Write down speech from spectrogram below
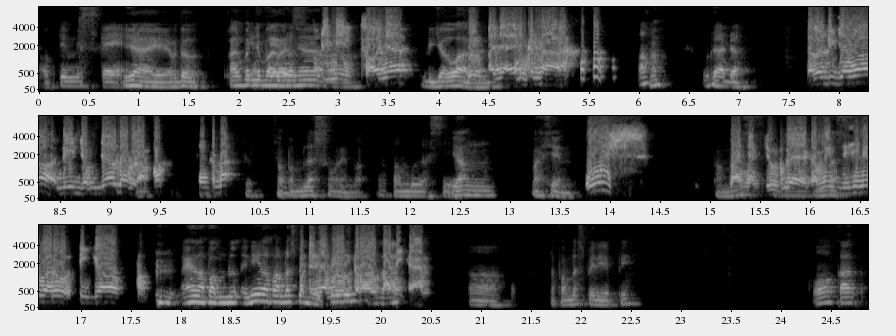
Optimis kayak Iya, iya, betul. Kan penyebarannya ini soalnya di Jawa kan. banyak yang kena udah ada kalau di Jawa di Jogja udah berapa yang kena 18 kemarin, Pak. 18 sih. Yang pasien. Uish, 18. banyak juga ya. Kami di sini baru tiga. Eh 18 ini 18 PDP belum terlalu panik kan. Ah. 18 PDP. Oh, Kak,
